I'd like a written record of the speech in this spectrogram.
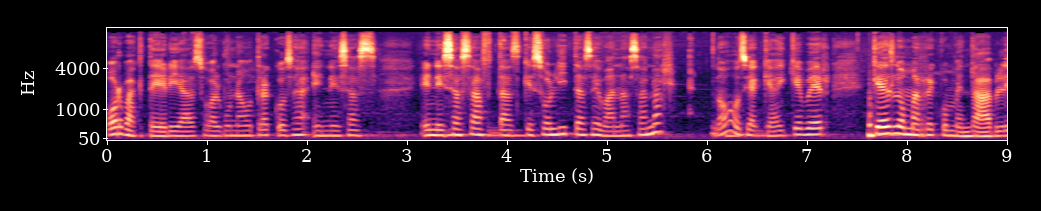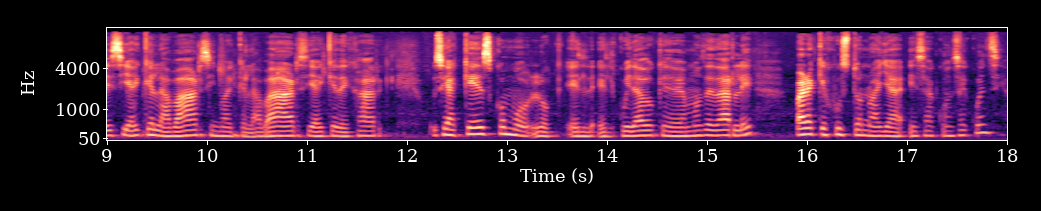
por bacterias o alguna otra cosa en esas, en esas aftas que solitas se van a sanar. ¿no? O sea que hay que ver qué es lo más recomendable, si hay que lavar, si no hay que lavar, si hay que dejar, o sea, qué es como lo, el, el cuidado que debemos de darle para que justo no haya esa consecuencia.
